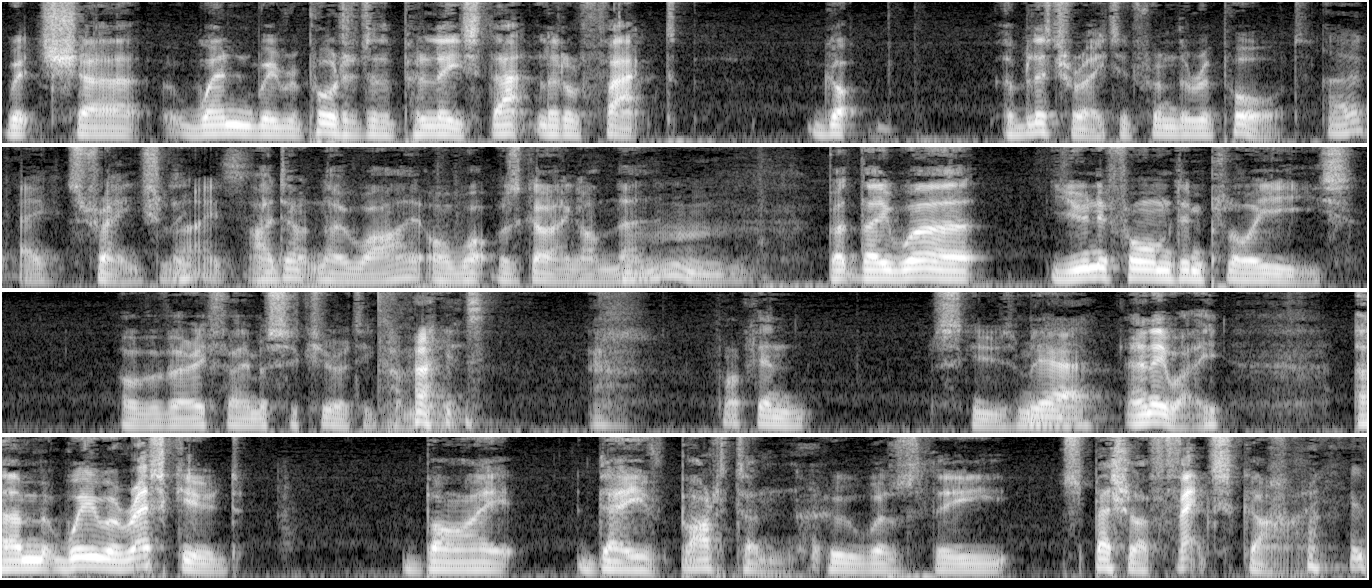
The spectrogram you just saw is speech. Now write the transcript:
Which, uh, when we reported to the police, that little fact got obliterated from the report. Okay. Strangely, Right. I don't know why or what was going on there, Hmm. but they were uniformed employees of a very famous security company. Right. Fucking, excuse me. Yeah. Anyway, um, we were rescued by Dave Barton, who was the special effects guy.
